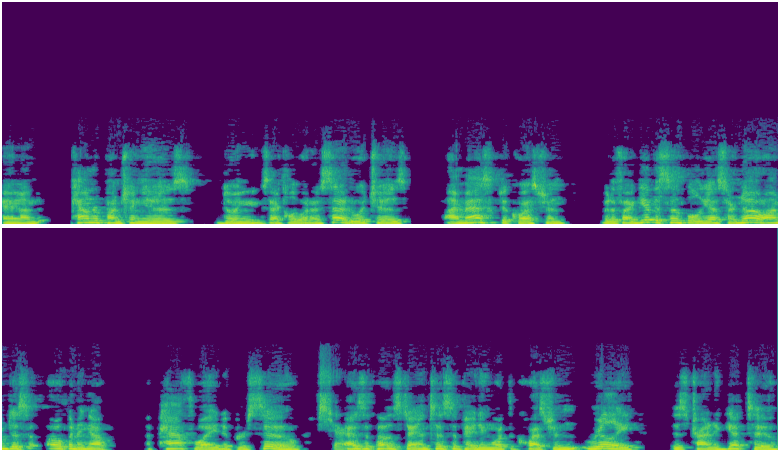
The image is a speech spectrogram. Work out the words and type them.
And counterpunching is doing exactly what I said, which is I'm asked a question, but if I give a simple yes or no, I'm just opening up a pathway to pursue sure. as opposed to anticipating what the question really is trying to get to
